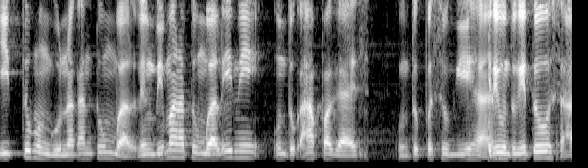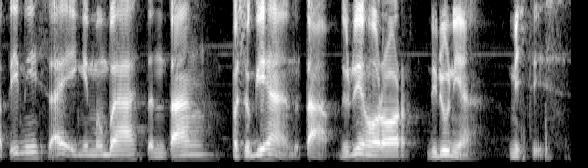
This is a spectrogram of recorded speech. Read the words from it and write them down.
itu menggunakan tumbal. Yang di mana tumbal ini untuk apa, guys? Untuk pesugihan. Jadi untuk itu saat ini saya ingin membahas tentang pesugihan. Tetap dunia horor di dunia mistis.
